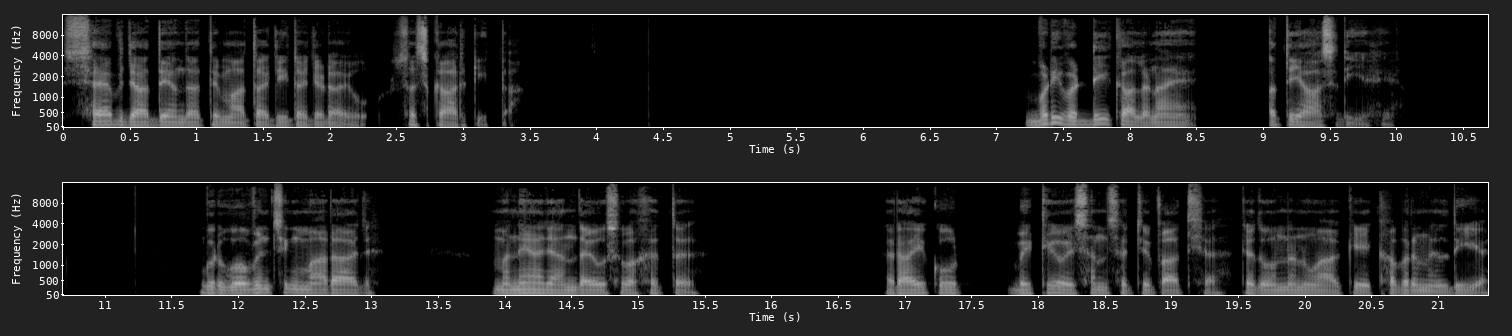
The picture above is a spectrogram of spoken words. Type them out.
ਸਹਿਬਜ਼ਾਦਿਆਂ ਦਾ ਤੇ ਮਾਤਾ ਜੀ ਦਾ ਜਿਹੜਾ ਉਹ ਸੰਸਕਾਰ ਕੀਤਾ। ਬੜੀ ਵੱਡੀ ਕਾਲਣਾ ਹੈ, ਇਤਿਹਾਸ ਦੀ ਇਹ। ਗੁਰੂ ਗੋਬਿੰਦ ਸਿੰਘ ਮਹਾਰਾਜ ਮੰਨਿਆ ਜਾਂਦਾ ਹੈ ਉਸ ਵਕਤ ਰਾਏਕੋਟ ਬੈਠੇ ਹੋਏ ਸਨ ਸੱਚੇ ਪਾਤਸ਼ਾਹ, ਜਦੋਂ ਉਹਨਾਂ ਨੂੰ ਆ ਕੇ ਖਬਰ ਮਿਲਦੀ ਹੈ,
